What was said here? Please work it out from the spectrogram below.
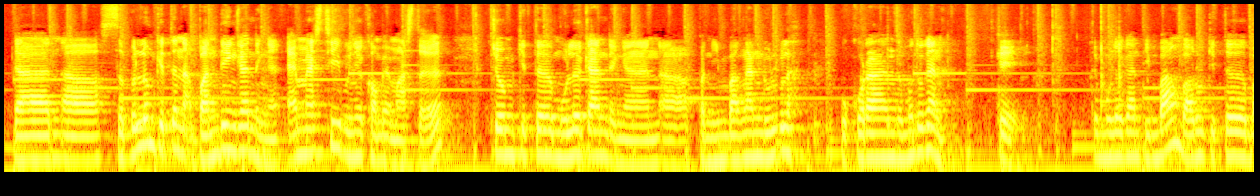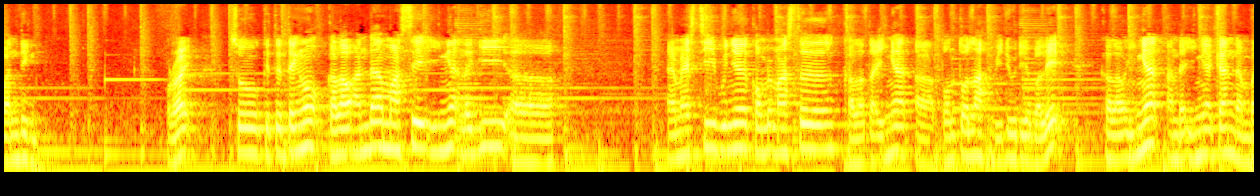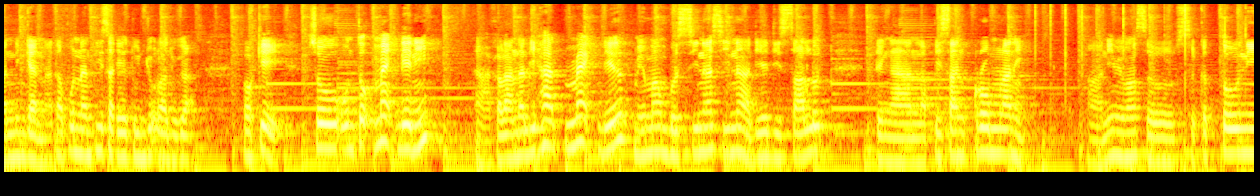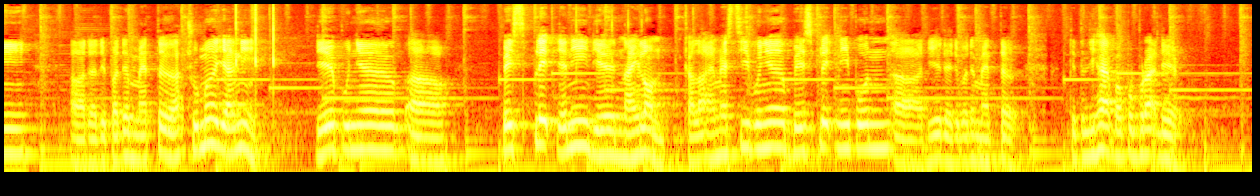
dan uh, sebelum kita nak bandingkan dengan MST punya Combat Master, jom kita mulakan dengan uh, penimbangan dululah ukuran semua tu kan. Okey. Kita mulakan timbang baru kita banding. Alright. So kita tengok kalau anda masih ingat lagi uh, MST punya Combat Master kalau tak ingat uh, tontonlah video dia balik. Kalau ingat anda ingatkan dan bandingkan ataupun nanti saya tunjuklah juga. Ok so untuk Mac dia ni uh, kalau anda lihat Mac dia memang bersinar-sinar. Dia disalut dengan lapisan chrome lah ni. Uh, ni memang se seketul ni uh, daripada metal lah. cuma yang ni dia punya uh, base plate yang ni dia nylon. Kalau MST punya base plate ni pun uh, dia daripada metal kita lihat berapa berat dia.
